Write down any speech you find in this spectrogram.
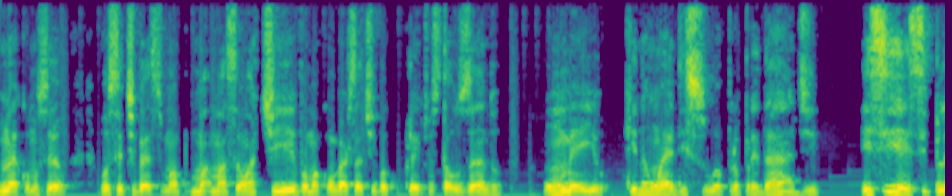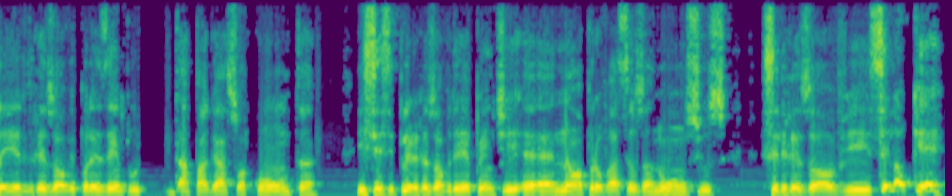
Não é como se você tivesse uma, uma, uma ação ativa, uma conversa ativa com o cliente. Você está usando um meio que não é de sua propriedade. E se esse player resolve, por exemplo, apagar sua conta? E se esse player resolve, de repente, é, é, não aprovar seus anúncios? Se ele resolve, sei lá o quê?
